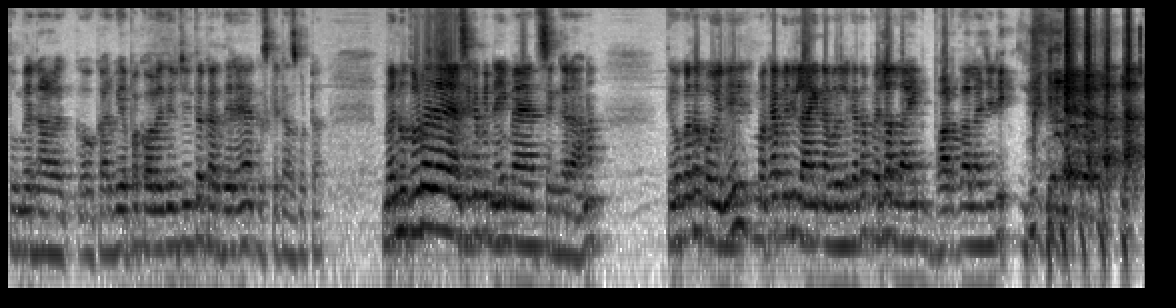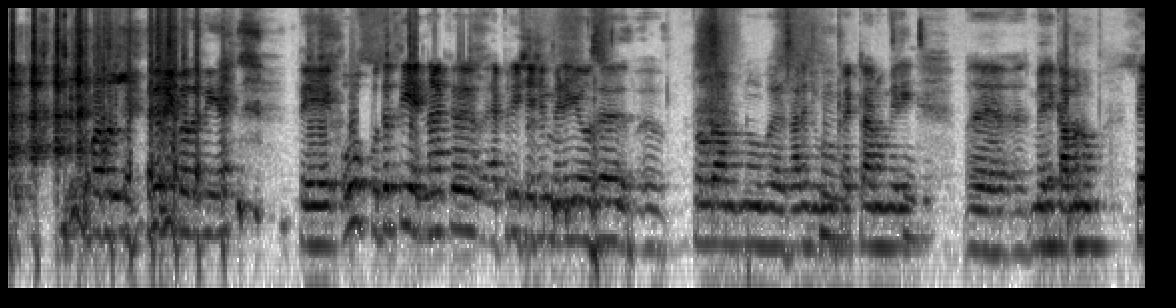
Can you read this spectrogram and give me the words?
ਤੂੰ ਮੇਰੇ ਨਾਲ ਉਹ ਕਰ ਵੀ ਆਪਾਂ ਕਾਲਜ ਦੇ ਵਿੱਚ ਵੀ ਤਾਂ ਕਰਦੇ ਰਹੇ ਆ ਸਕਿੱਟਾਂ ਸਕੁੱਟਾਂ ਮੈਨੂੰ ਥੋੜਾ ਜਿਹਾ ਐ ਸੀਗਾ ਵੀ ਨਹੀਂ ਮੈਂ ਸਿੰਗਰ ਆ ਹਨਾ ਤੇ ਉਹ ਕਹਿੰਦਾ ਕੋਈ ਨਹੀਂ ਮੈਂ ਕਿਹਾ ਮੇਰੀ ਲਾਈਨ ਨਾ ਬਦਲ ਕਹਿੰਦਾ ਪਹਿਲਾਂ ਲਾਈਨ ਫੜਦਾ ਲੈ ਜਿਹੜੀ। ਮੇਰੀ ਬਦਲਣੀ ਹੈ। ਤੇ ਉਹ ਕੁਦਰਤੀ ਇੰਨਾ ਕੁ ਐਪਰੀਸ਼ੀਏਸ਼ਨ ਮਿਲੀ ਉਸ ਪ੍ਰੋਗਰਾਮ ਨੂੰ ਸਾਰੇ ਜੁਗ ਕਰੈਕਟਰਾਂ ਨੂੰ ਮੇਰੀ ਮੇਰੇ ਕੰਮ ਨੂੰ ਤੇ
